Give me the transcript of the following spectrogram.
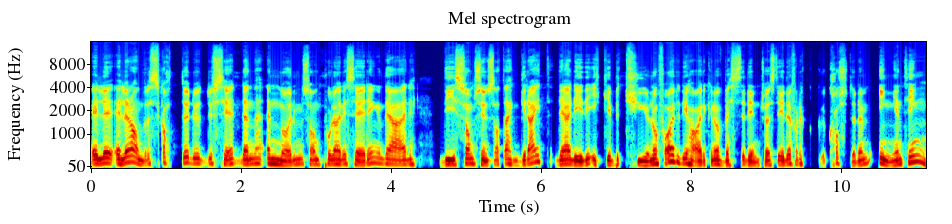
eller, eller, andre skatter. Du, du, ser den enorm sånn polarisering. Det er de som syns at det er greit, det er de det ikke betyr noe for. De har ikke noe vested interest i det, for det koster dem ingenting.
